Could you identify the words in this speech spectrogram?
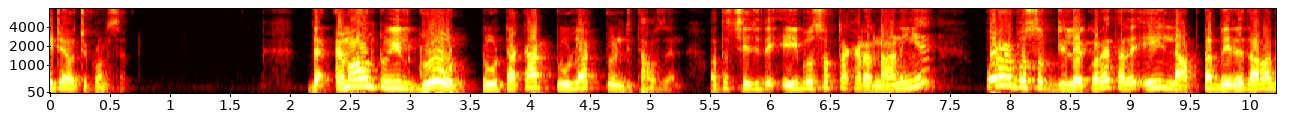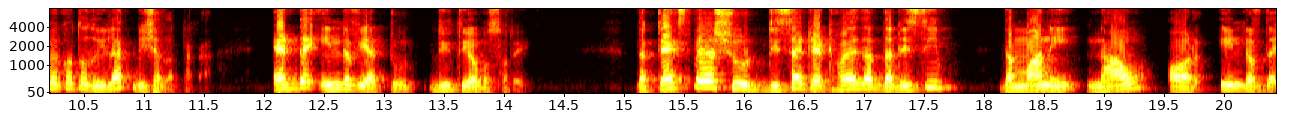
এটা হচ্ছে concept the amount will grow to টাকা টু লাখ টোয়েন্টি থাউজেন্ড অর্থাৎ সে যদি এই বছর টাকাটা না নিয়ে পরের বছর ডিলে করে, তাহলে এই লাভটা বেড়ে দাঁড়াবে কত? দুই লাখ বিশ হাজার টাকা। At the end of year two দ্বিতীয় বছরে। The taxpayer should decided whether the receive the money now or end of the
